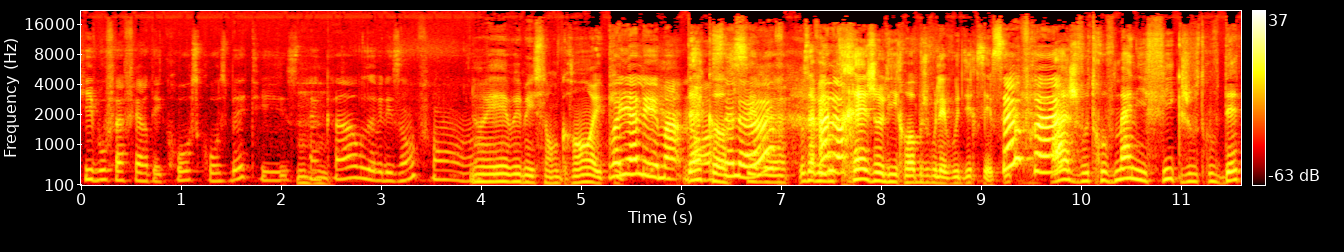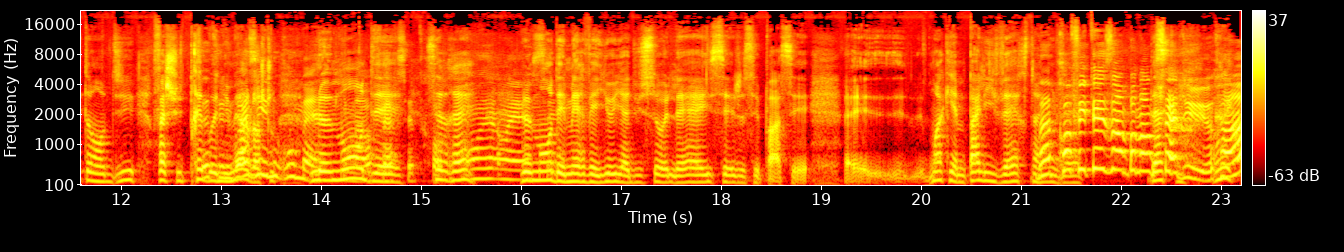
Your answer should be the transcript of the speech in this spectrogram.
qui vous fait faire des grosses, grosses bêtises. Mhm. D'accord? Vous avez des enfants. Hein? Oui, oui, mais ils sont grands. Et puis... Va y aller maintenant. D'accord, c'est Vous avez une très jolie robe, je voulais vous dire que c'est C'est vrai Ah, je vous trouve magnifique, je vous trouve détendue. Enfin, je suis de très bonne humeur. Alors, le monde est... C'est vrai Le monde est... merveilleux, il y a du soleil, c'est, je sais pas, c'est... Euh, moi qui n'aime pas l'hiver, c'est un bah, Profitez-en pendant que ça dure, hein?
